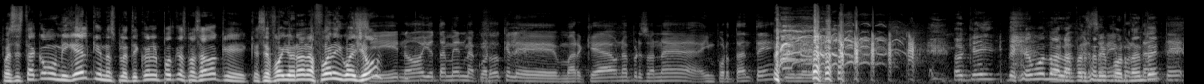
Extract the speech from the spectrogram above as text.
Pues está como Miguel que nos platicó en el podcast pasado que, que se fue a llorar afuera, igual yo. Sí, no, yo también me acuerdo que le marqué a una persona importante y le, Ok, dejémonos a la persona, importante.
